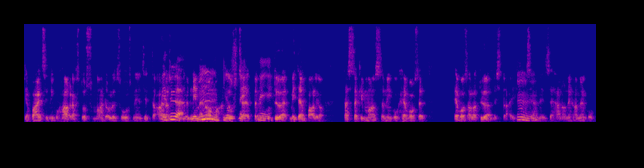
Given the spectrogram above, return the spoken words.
Ja paitsi niin kuin harrastusmahdollisuus, niin sitten aina työ. nimenomaan Mm, just, just se, niin, että niin. niin. kuin työ, että miten paljon tässäkin maassa niin kuin hevoset, hevosala työllistää ihmisiä, Mm. niin sehän on ihan niin kuin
